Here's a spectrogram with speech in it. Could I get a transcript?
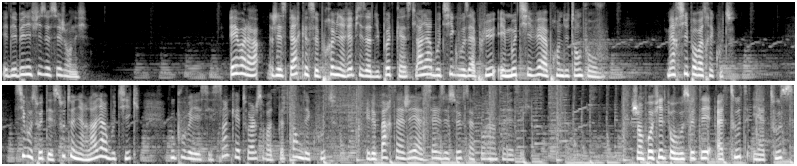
et des bénéfices de ces journées. Et voilà, j'espère que ce premier épisode du podcast L'arrière-boutique vous a plu et motivé à prendre du temps pour vous. Merci pour votre écoute. Si vous souhaitez soutenir l'arrière-boutique, vous pouvez laisser 5 étoiles sur votre plateforme d'écoute et le partager à celles et ceux que ça pourrait intéresser. J'en profite pour vous souhaiter à toutes et à tous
